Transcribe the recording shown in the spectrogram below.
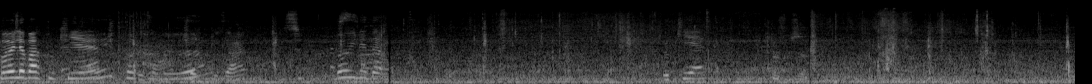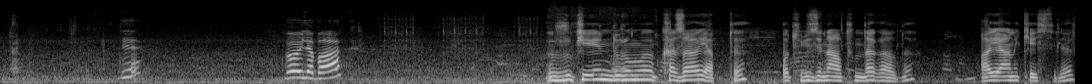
Böyle bak Rukiye. Evet, çok güzel. Çok güzel. Böyle de Rukiye. Çok güzel. De. Böyle bak. Rukiye'nin durumu kaza yaptı. Otobüsün altında kaldı. Ayağını kestiler.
